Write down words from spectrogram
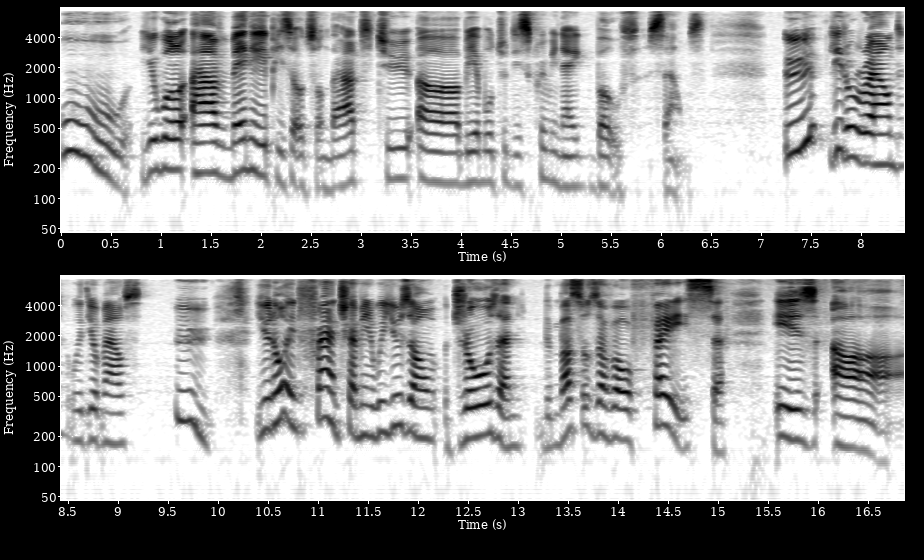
OO, you will have many episodes on that to uh, be able to discriminate both sounds. U, little round with your mouth. U. You know, in French, I mean, we use our jaws and the muscles of our face is, uh,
